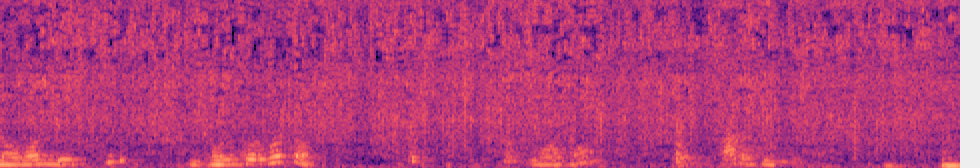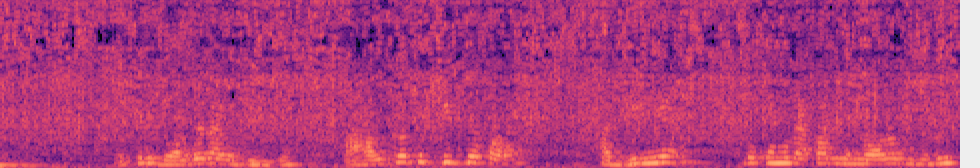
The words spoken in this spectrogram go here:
লবণ দিচ্ছি ঝোল করব তো? লবণ আর কিনবো একটু জল কিন্তু। আর হালকা তো সিদ্ধ করা। আর ঝিঙে তো কোনো ব্যাপারই নেই, নরম জিনিস।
